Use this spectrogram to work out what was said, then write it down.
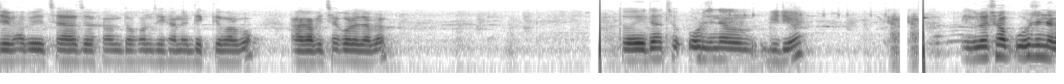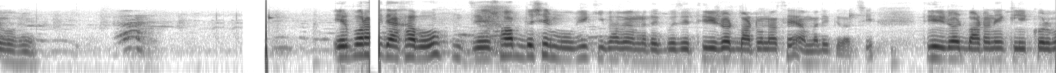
যেভাবে ইচ্ছা যখন তখন যেখানে দেখতে পারব আগা পিছা করে যাবে। তো এটা হচ্ছে অরিজিনাল ভিডিও এগুলো সব অরিজিনাল মুভি এরপর আমি দেখাবো যে সব দেশের মুভি কীভাবে আমরা দেখব। যে থ্রি ডট বাটন আছে, আমরা দেখতে পাচ্ছি। থ্রি ডট বাটনে ক্লিক করব।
